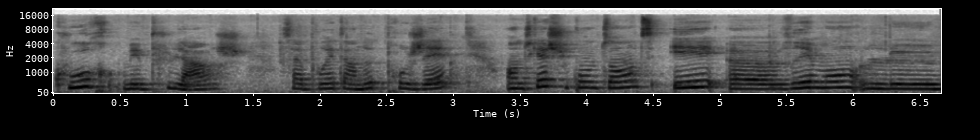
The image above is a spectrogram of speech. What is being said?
court, mais plus large. Ça pourrait être un autre projet. En tout cas, je suis contente et euh, vraiment le,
